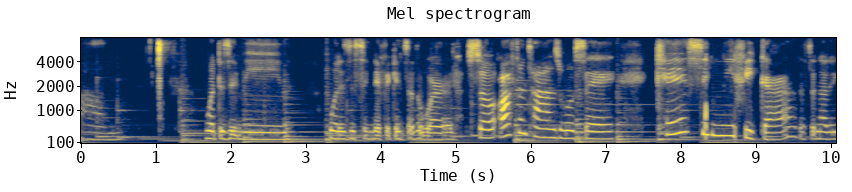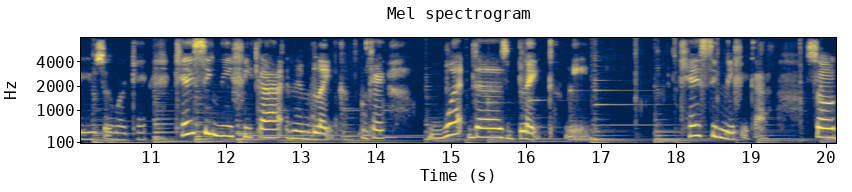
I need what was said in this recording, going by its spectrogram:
um, what does it mean what is the significance of the word. So oftentimes we'll say, ¿Qué significa? That's another use of the word que. ¿Qué significa? And then blank. Okay. What does blank mean? ¿Qué significa? So,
